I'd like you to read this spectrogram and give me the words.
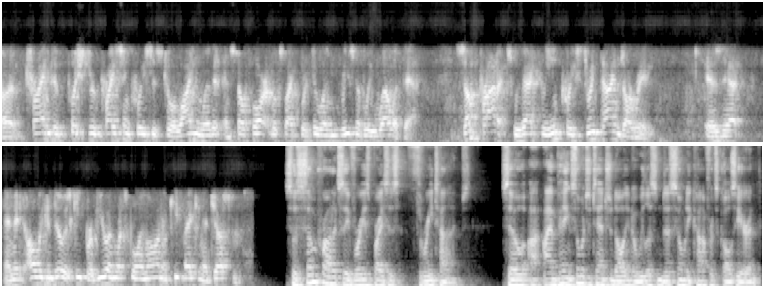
uh, trying to push through price increases to align with it, and so far it looks like we're doing reasonably well at that. Some products we've actually increased three times already. Is that, and it, all we can do is keep reviewing what's going on and keep making adjustments. So some products they've raised prices three times. So I, am paying so much attention to all, you know, we listen to so many conference calls here and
